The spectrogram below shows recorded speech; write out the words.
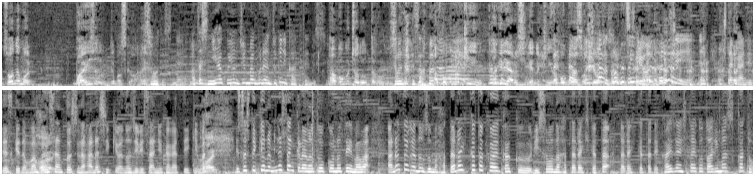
それでも倍以上で売ってますからね。そうですね。私240万ぐらいの時に買ってんですよ。あ僕ちょうど売った頃です。僕の金限りある資源の金を僕はそっちをこっちにこっちにね来た感じですけども、まあ、はい。分散投資の話今日は野尻さんに伺っていきます、はい。えそして今日の皆さんからの投稿のテーマはあなたが望む働き方改革理想の働き方働き方で改善したいことありますかと。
